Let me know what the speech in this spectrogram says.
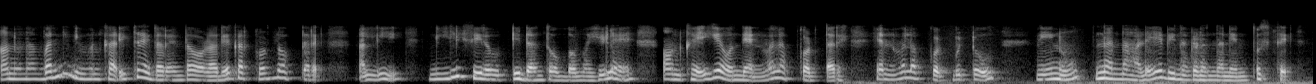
ಅವನನ್ನ ಬನ್ನಿ ನಿಮ್ಮನ್ನು ಕರಿತಾ ಇದ್ದಾರೆ ಅಂತ ಒಳಗೆ ಕರ್ಕೊಂಡು ಹೋಗ್ತಾರೆ. ಅಲ್ಲಿ ನೀಲಿ ಸೀರೆ ಹುಟ್ಟಿದ್ದಂತ ಒಬ್ಬ ಮಹಿಳೆ ಅವನ ಕೈಗೆ ಒಂದು ಎನ್ವಲಪ್ ಕೊಡ್ತಾರೆ. ಎನ್ವಲಪ್ ಕೊಟ್ಬಿಟ್ಟು, ನೀನು ನನ್ನ ಹಳೆಯ ದಿನಗಳನ್ನು ನೆನಪಿಸ್ದೆ.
